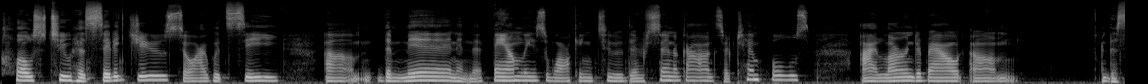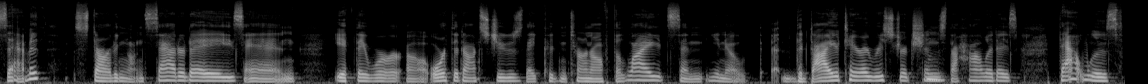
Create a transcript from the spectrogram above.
close to Hasidic Jews. So I would see um, the men and the families walking to their synagogues or temples. I learned about um, the Sabbath starting on Saturdays, and if they were uh, Orthodox Jews, they couldn't turn off the lights, and you know the dietary restrictions, mm. the holidays. That was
